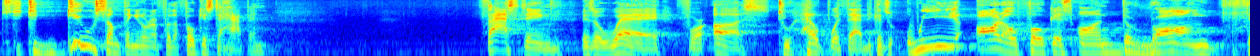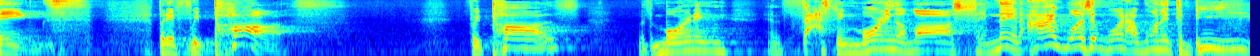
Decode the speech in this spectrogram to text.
to do something in order for the focus to happen. Fasting is a way for us to help with that because we auto focus on the wrong things. But if we pause, if we pause with mourning and fasting, mourning a loss, say, man, I wasn't what I wanted to be.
